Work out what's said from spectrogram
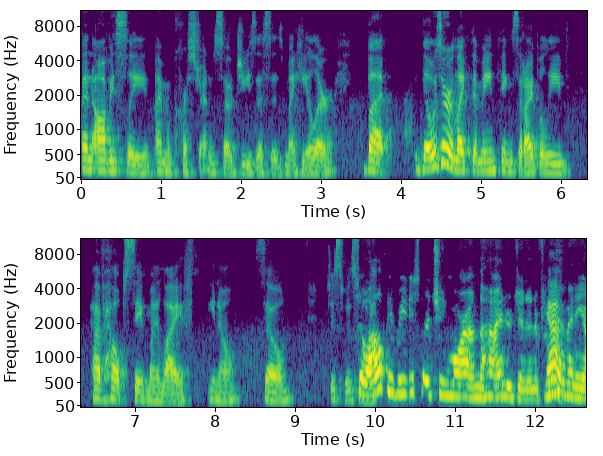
and obviously I'm a Christian, so Jesus is my healer. But those are like the main things that I believe have helped save my life, you know. So just was So I'll be researching more on the hydrogen and if you yeah. have any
